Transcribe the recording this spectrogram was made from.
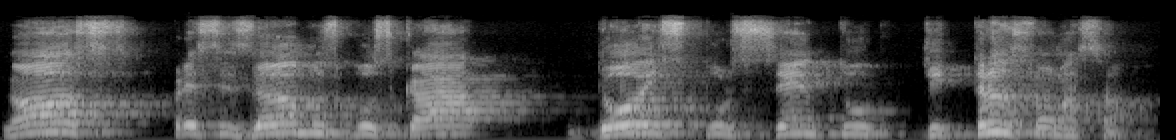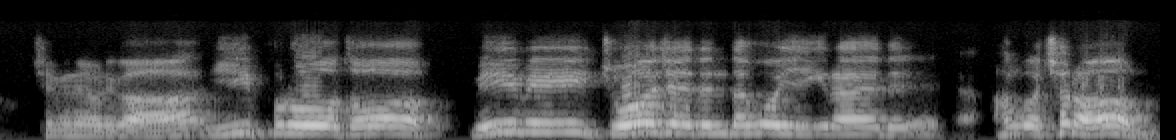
Nós precisamos buscar 2% de transformação. 최근에 우리가 2%더 매일매일 좋아져야 된다고 얘기를 한 것처럼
